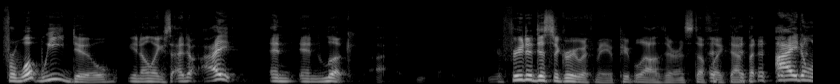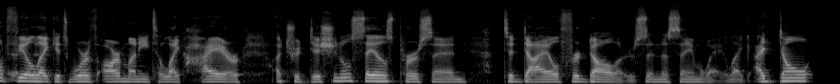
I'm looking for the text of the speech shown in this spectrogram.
for what we do, you know, like I said, I, I and and look, uh, you're free to disagree with me, people out there and stuff like that, but I don't feel like it's worth our money to like hire a traditional salesperson to dial for dollars in the same way. Like I don't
